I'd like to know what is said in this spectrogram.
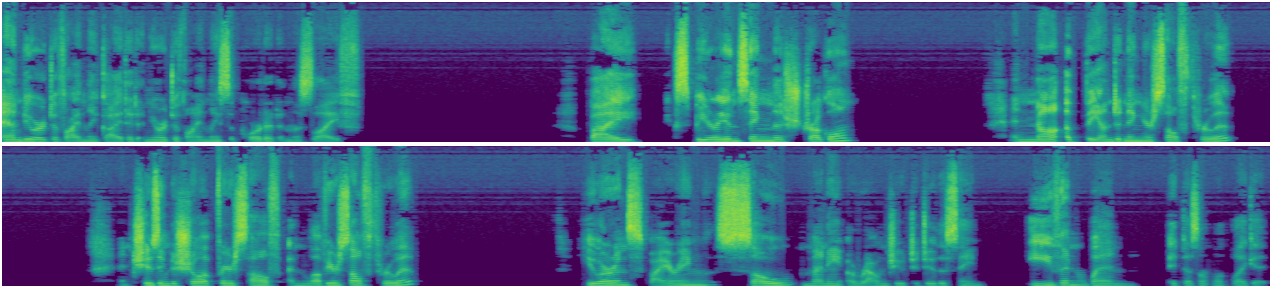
And you are divinely guided and you are divinely supported in this life. By experiencing this struggle, and not abandoning yourself through it and choosing to show up for yourself and love yourself through it, you are inspiring so many around you to do the same, even when it doesn't look like it,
